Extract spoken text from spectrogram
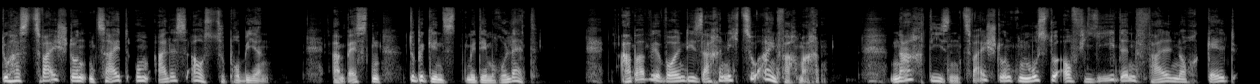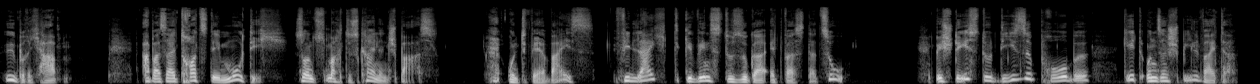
Du hast zwei Stunden Zeit, um alles auszuprobieren. Am besten, du beginnst mit dem Roulette. Aber wir wollen die Sache nicht zu einfach machen. Nach diesen zwei Stunden musst du auf jeden Fall noch Geld übrig haben. Aber sei trotzdem mutig, sonst macht es keinen Spaß. Und wer weiß, vielleicht gewinnst du sogar etwas dazu. Bestehst du diese Probe, geht unser Spiel weiter.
